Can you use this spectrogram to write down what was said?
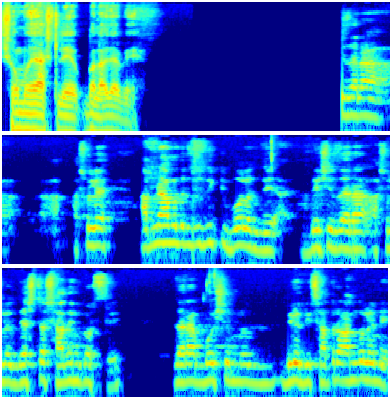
সময় আসলে বলা যাবে। যারা আসলে আপনি আমাদের যদি একটু বলেন যে দেশে যারা আসলে দেশটা স্বাধীন করছে যারা বৈষম্য বিরোধী ছাত্র আন্দোলনে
